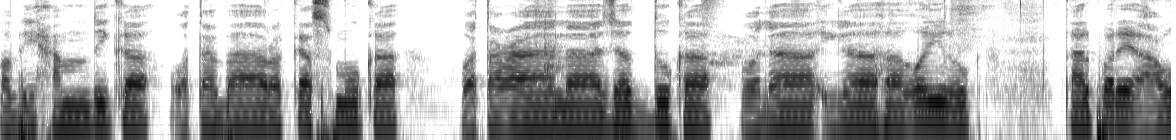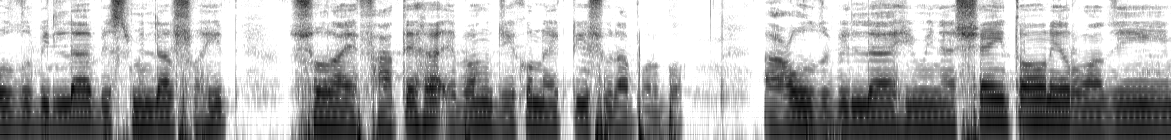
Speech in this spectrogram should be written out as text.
ওয়া বিহামদিকা ওয়া তাবারাকা ইসমুকা ওয়া তাআলা জাদ্দুকা ওয়া লা ইলাহা গায়রুক তারপরে আউযু বিল্লাহ বিসমিল্লাহর সহিত সূরায়ে ফাতিহা এবং যে কোনো একটি সূরা পড়ব أعوذ بالله من الشيطان الرجيم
